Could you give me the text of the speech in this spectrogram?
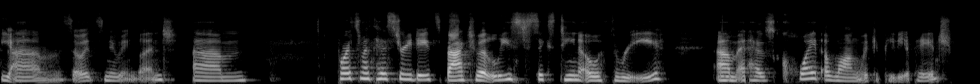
Yeah. Um, so it's New England. Um, Portsmouth history dates back to at least 1603. Um, It has quite a long Wikipedia page.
